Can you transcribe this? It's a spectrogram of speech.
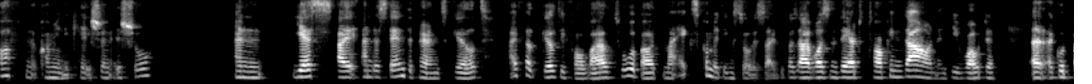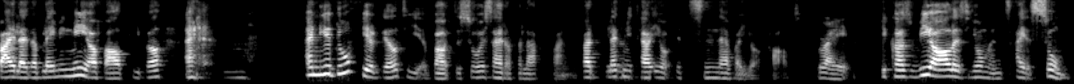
often a communication issue. And yes, I understand the parents' guilt. I felt guilty for a while too about my ex committing suicide because I wasn't there to talk him down, and he wrote a, a, a goodbye letter blaming me of all people. And Mm, and you do feel guilty about the suicide of a loved one, but let me tell you, it's never your fault Right. because we all as humans, I assume,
